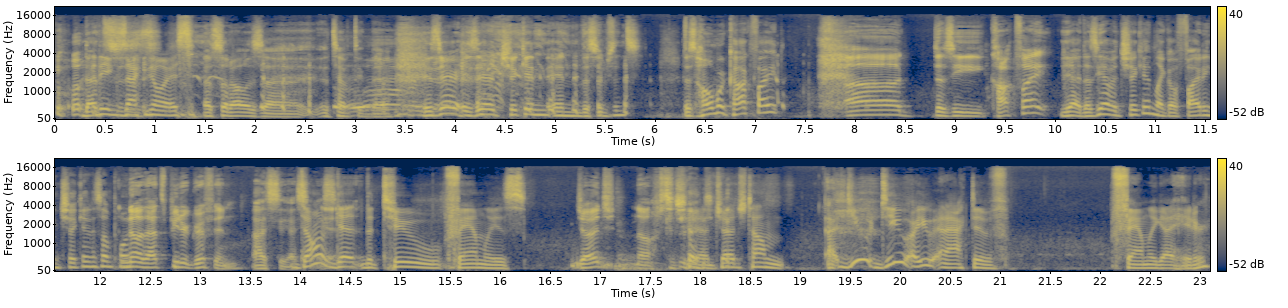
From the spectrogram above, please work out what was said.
That's The exact noise. That's what I was uh, attempting there. Is there is there a chicken in The Simpsons? Does Homer cockfight? Uh, does he cockfight? Yeah. Does he have a chicken, like a fighting chicken at some point? No, that's Peter Griffin. I see. I see. Don't get the two families. Judge? No. Yeah, Judge, tell him. Uh, do you do you are you an active Family Guy hater?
